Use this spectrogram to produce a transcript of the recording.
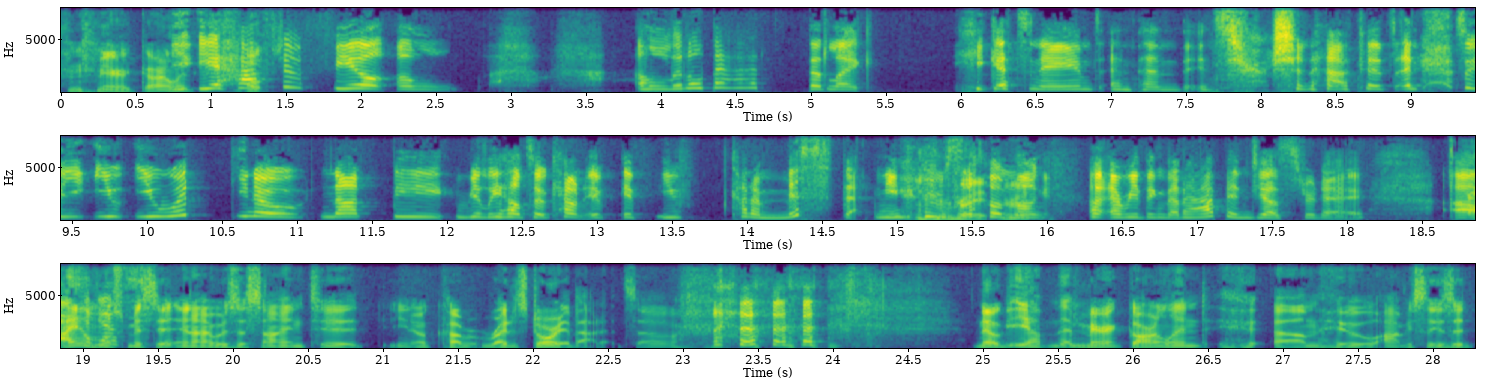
Merrick Garland. Y- you have oh. to feel a a little bad that like he gets named and then the insurrection happens and so you, you you would you know not be really held to account if if you've kind of missed that news right, among right. Uh, everything that happened yesterday uh, I almost yes. missed it, and I was assigned to, you know, cover write a story about it. So No, yeah, Merrick Garland, um, who obviously is a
